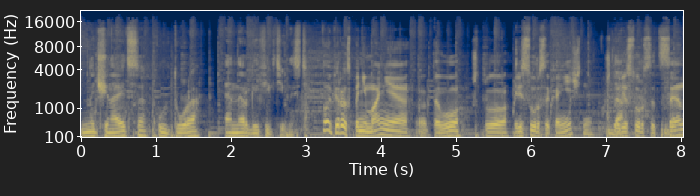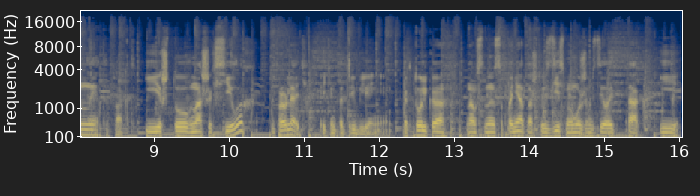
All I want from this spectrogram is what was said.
начинается культура энергоэффективности? Ну, во-первых, с понимания э, того, что ресурсы конечны, что да. ресурсы ценны, да, это факт. и что в наших силах управлять этим потреблением. Как только нам становится понятно, что здесь мы можем сделать так, и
